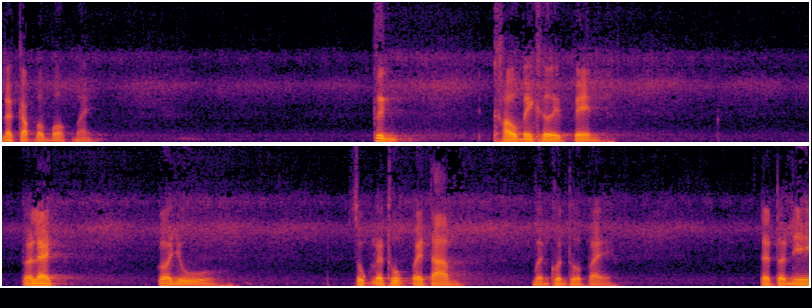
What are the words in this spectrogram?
แล้วกลับมาบอกใหม่ ซึ่งเขาไม่เคยเป็น ตอนแรกก็อยู่สุขและทุกข์ไปตามเหมือนคนทั่วไป แต่ตอนนี้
